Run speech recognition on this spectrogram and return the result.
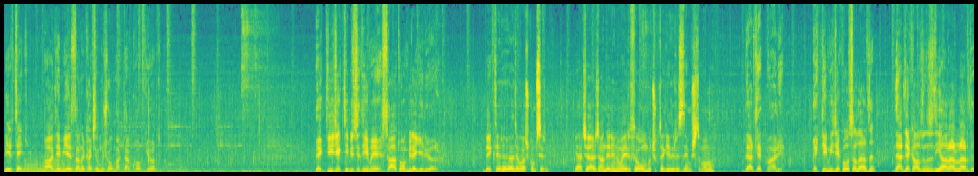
Bir tek Adem Yezdan'ı kaçırmış olmaktan korkuyorduk. Bekleyecekti bizi değil mi? Saat 11'e geliyor. Bekler herhalde başkomiserim. Gerçi Ercan denen o herife on buçukta geliriz demiştim ama... Dert etme Ali. Beklemeyecek olsalardı nerede kaldınız diye ararlardı.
